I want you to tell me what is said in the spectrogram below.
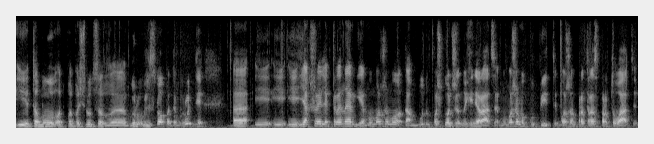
І тому от по- почнуться в, е, в листопаді, в грудні. Е, І, і, і якщо електроенергія, ми можемо там буде пошкоджена генерація, ми можемо купити, можемо протранспортувати,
